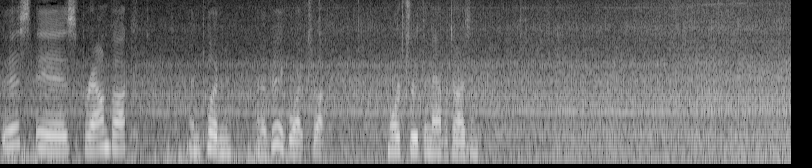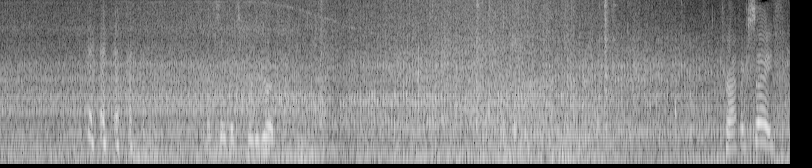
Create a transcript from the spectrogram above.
This is brown buck and puddin and a big white truck. More truth than advertising. I'd say that's pretty good. Traffic safe.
